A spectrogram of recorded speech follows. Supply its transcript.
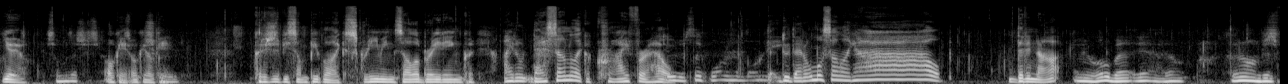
Yeah, yeah. Someone's actually Okay, okay, okay. Could it just be some people like screaming, celebrating? Could I don't. That sounded like a cry for help. Dude, it's like one in the morning. Dude, that almost sounded like help. Did it not? I mean, a little bit. Yeah, I don't. I don't know. I'm just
